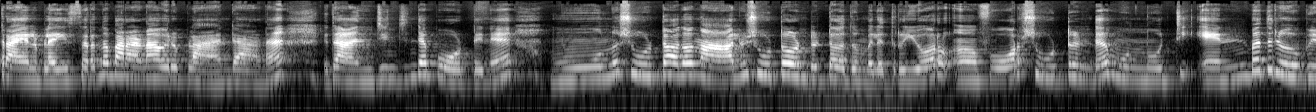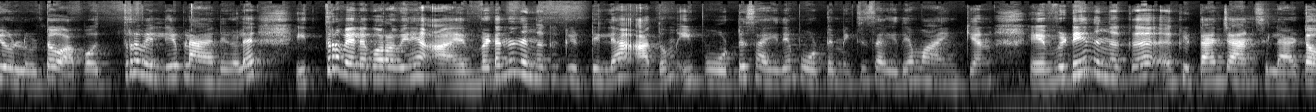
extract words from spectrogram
ട്രയൽ ബ്ലേസർ എന്ന് പറയുന്ന ഒരു പ്ലാന്റ് ആണ്. ഇത് അഞ്ചിഞ്ചിന്റെ പോട്ടിന് മൂന്ന് ഷൂട്ടോ അതോ നാല് ഷൂട്ടോ ഉണ്ട് കേട്ടോ ഇതുമ്പോൾ ത്രീ ഓർ ഫോർ ഷൂട്ട് ഉണ്ട്. മുന്നൂറ്റി എൺപത് രൂപയുള്ളൂ കേട്ടോ അപ്പോൾ ഇത്ര വലിയ പ്ലാന്റുകൾ ഇത്ര വില കുറവിന് എവിടെ നിന്ന് നിങ്ങൾക്ക് കിട്ടില്ല അതും ഈ പോട്ട് സഹിതം പോട്ട് മിക്സ് സഹിതം വാങ്ങിക്കാൻ എവിടെയും നിങ്ങൾക്ക് കിട്ടാൻ ചാൻസ് ഇല്ല കേട്ടോ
